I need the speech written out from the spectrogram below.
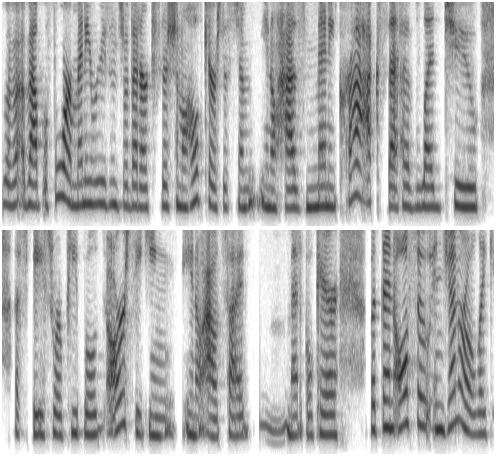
about before many reasons are that our traditional healthcare system you know has many cracks that have led to a space where people are seeking seeking you know outside medical care. But then also in general like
